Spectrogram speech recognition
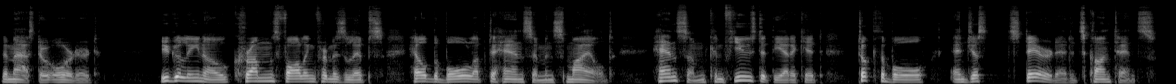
the master ordered. Ugolino, crumbs falling from his lips, held the bowl up to Hansum and smiled. Hansum, confused at the etiquette, took the bowl and just stared at its contents.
